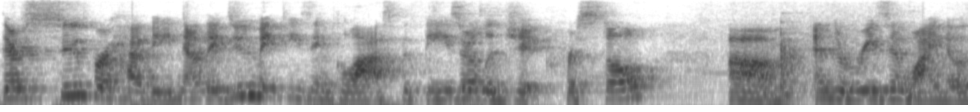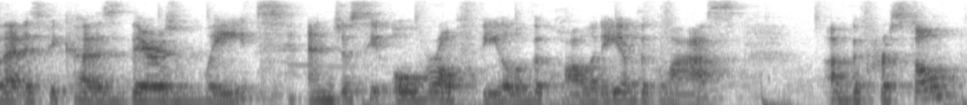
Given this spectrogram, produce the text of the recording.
They're super heavy. Now they do make these in glass, but these are legit crystal. Um, and the reason why I know that is because there's weight and just the overall feel of the quality of the glass, of the crystal.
